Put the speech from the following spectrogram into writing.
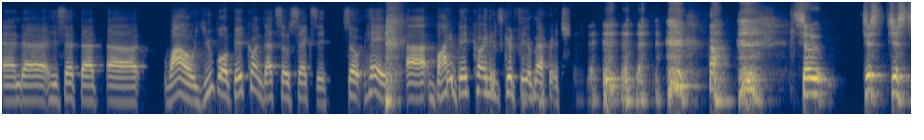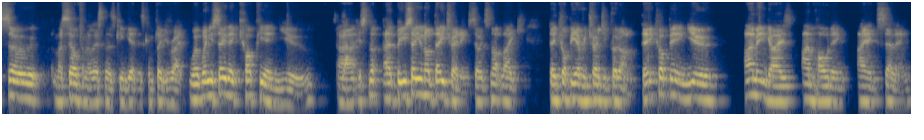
And uh, he said that, uh, "Wow, you bought Bitcoin? That's so sexy." So hey, uh, buy Bitcoin. It's good for your marriage. so just just so myself and the listeners can get this completely right when, when you say they're copying you uh, yeah. it's not uh, but you say you're not day trading so it's not like they copy every trade you put on they're copying you i'm in guys i'm holding i ain't selling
